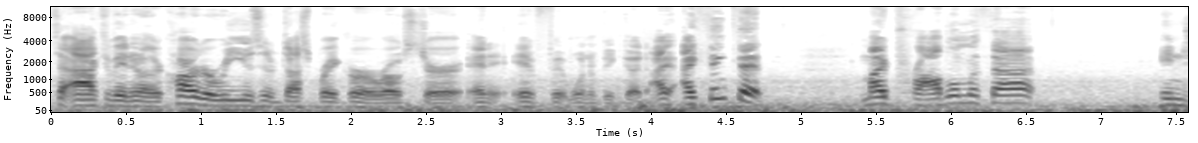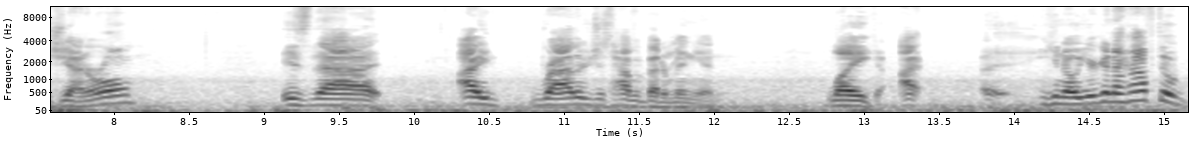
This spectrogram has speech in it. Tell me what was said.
to activate another card or reuse a Duskbreaker or Roaster, and if it wouldn't be good. I, I think that my problem with that in general is that I'd rather just have a better minion. Like I, uh, you know, you're gonna have to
